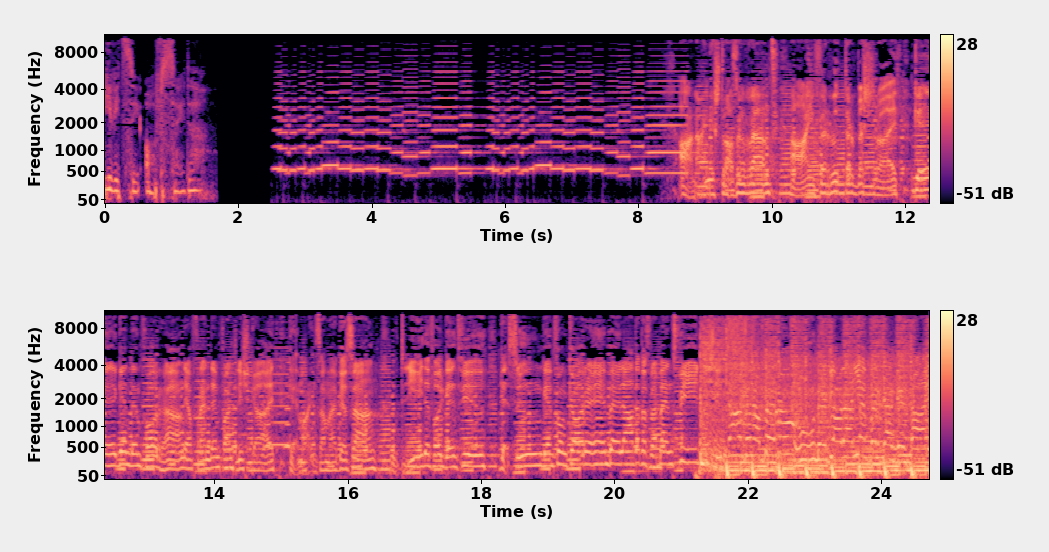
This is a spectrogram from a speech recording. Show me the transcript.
ivici offside-a. An eine Straßenrand, ein Verrückter beschreit gegen den Vorhang der Fremdenfeindlichkeit. Gemeinsamer Gesang und Lieder folgen viel, gesungen von Choren, beladet das Lebensspiel. Sie tanzen auf der Runde, klarer je Vergangenheit,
